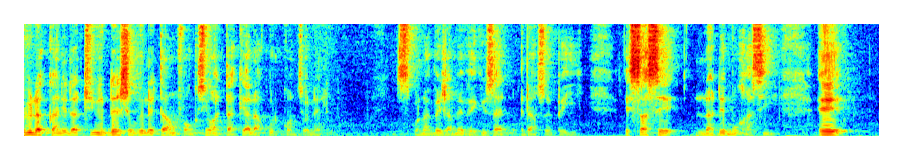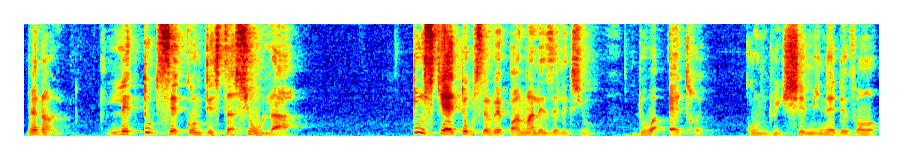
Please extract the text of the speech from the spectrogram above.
vu la candidature d'un chef de l'État en fonction attaquée à la Cour constitutionnelle. On n'avait jamais vécu ça dans ce pays. Et ça, c'est la démocratie. Et Maintenant, les, toutes ces contestations-là, tout ce qui a été observé pendant les élections doit être conduit, cheminé devant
